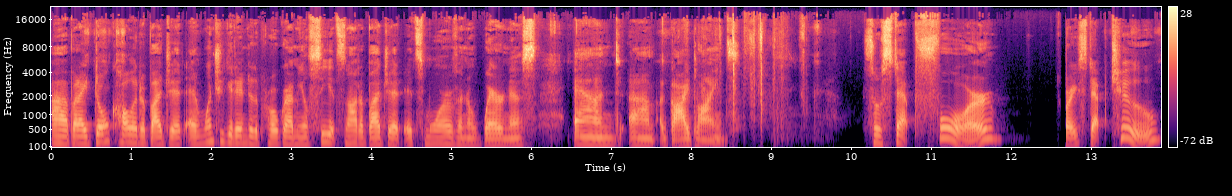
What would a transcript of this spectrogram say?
Uh, but I don't call it a budget. And once you get into the program, you'll see it's not a budget. It's more of an awareness and um, guidelines. So step four, sorry, step two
